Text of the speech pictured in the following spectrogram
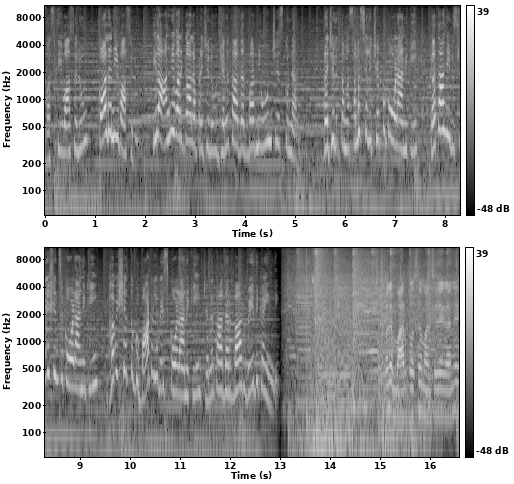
బస్తీవాసులు కాలనీ వాసులు ఇలా అన్ని వర్గాల ప్రజలు జనతా దర్బార్ని ఓన్ చేసుకున్నారు. ప్రజలు తమ సమస్యలు చెప్పుకోవడానికి గతాన్ని విశ్లేషించుకోవడానికి భవిష్యత్తుకు బాటలు వేసుకోవడానికి జనతా దర్బార్ వేదికైంది మార్పు వస్తే మంచిదే కానీ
